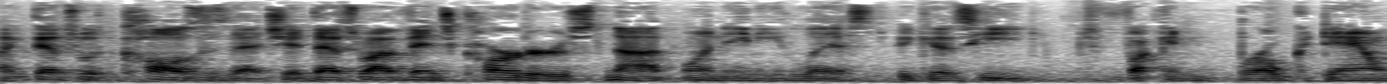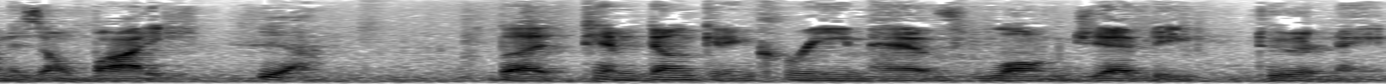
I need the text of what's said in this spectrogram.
Like that's what causes that shit. That's why Vince Carter's not on any list because he fucking broke down his own body. yeah. But Tim Duncan and Kareem have longevity to their name.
